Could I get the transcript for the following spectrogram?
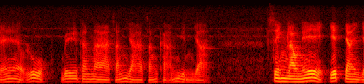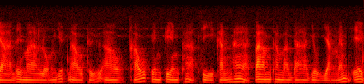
แล้ว ลูกเวทนาสัญญาสังขารวิญญาณสิ่งเหล่านี้จิตใจอย่าได้มาหลงยึดเอาถือเอา เขาเป็นเพียงธาตุสี่ขันห้าตามธรรมดาอยู่อย่างนั้นเอง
